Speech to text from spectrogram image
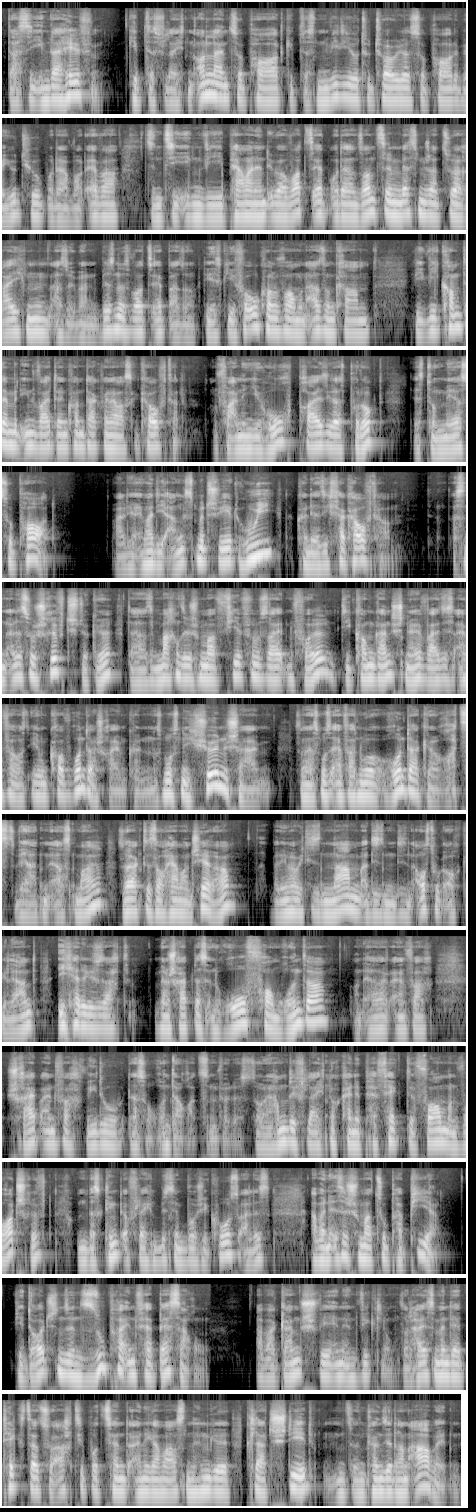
dass sie ihm da helfen. Gibt es vielleicht einen Online-Support? Gibt es einen Video-Tutorial-Support über YouTube oder whatever? Sind sie irgendwie permanent über WhatsApp oder sonst im Messenger zu erreichen? Also über ein Business-WhatsApp, also DSGVO-konform und all so ein Kram. Wie, wie kommt er mit Ihnen weiter in Kontakt, wenn er was gekauft hat? Und vor allen Dingen, je hochpreisiger das Produkt, desto mehr Support. Weil ja immer die Angst mitschwebt, hui, könnte er sich verkauft haben. Das sind alles so Schriftstücke, da machen sie schon mal vier, fünf Seiten voll. Die kommen ganz schnell, weil sie es einfach aus ihrem Kopf runterschreiben können. Das muss nicht schön schreiben, sondern es muss einfach nur runtergerotzt werden erstmal. So sagt es auch Hermann Scherer. Bei dem habe ich diesen Namen, äh, diesen, diesen Ausdruck auch gelernt. Ich hätte gesagt, man schreibt das in Rohform runter, und er sagt einfach, schreib einfach, wie du das runterrotzen würdest. So, dann haben sie vielleicht noch keine perfekte Form und Wortschrift. Und das klingt auch vielleicht ein bisschen burschikos alles, aber dann ist es schon mal zu Papier. Wir Deutschen sind super in Verbesserung, aber ganz schwer in Entwicklung. Das heißt, wenn der Text da zu 80 Prozent einigermaßen hingeklatscht steht, dann können Sie daran arbeiten.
